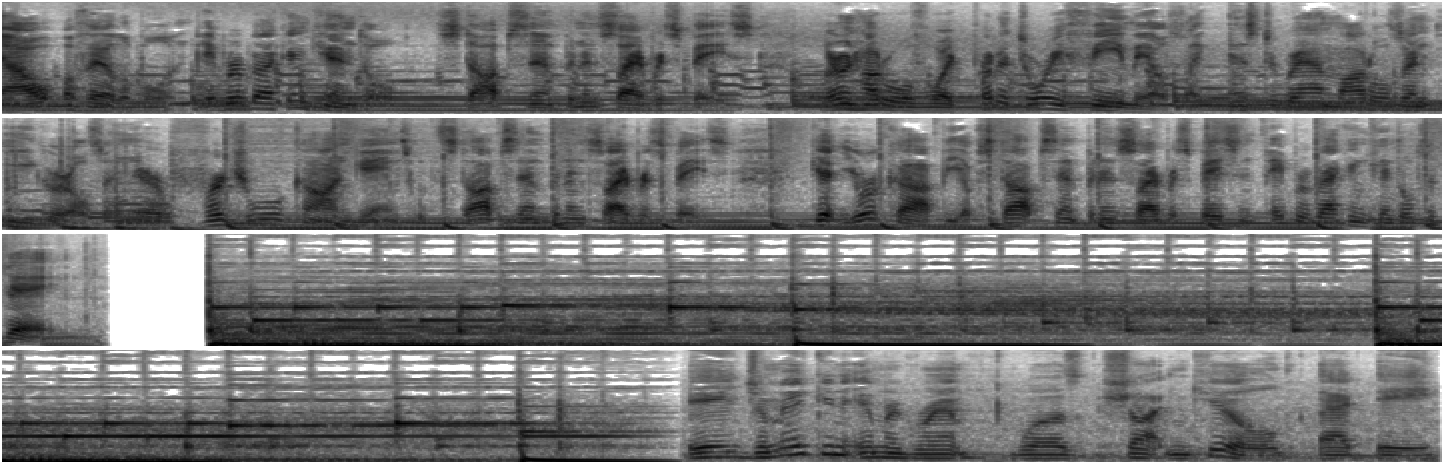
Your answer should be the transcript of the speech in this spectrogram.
Now available in paperback and Kindle, Stop Simping in Cyberspace. Learn how to avoid predatory females like Instagram models and e-girls in their virtual con games with Stop Simping in Cyberspace. Get your copy of Stop Simping in Cyberspace in paperback and Kindle today. A Jamaican immigrant was shot and killed at a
